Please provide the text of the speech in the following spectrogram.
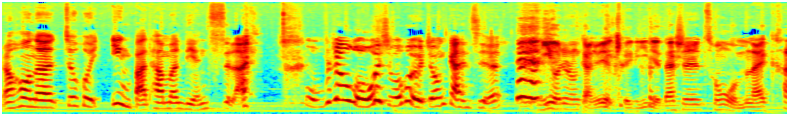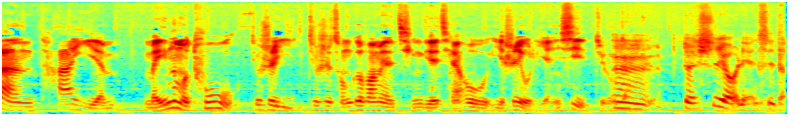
然后呢就会硬把它们连起来。我不知道我为什么会有这种感觉。你有这种感觉也可以理解，但是从我们来看，它也没那么突兀，就是以就是从各方面情节前后也是有联系这种感觉。对，是有联系的。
